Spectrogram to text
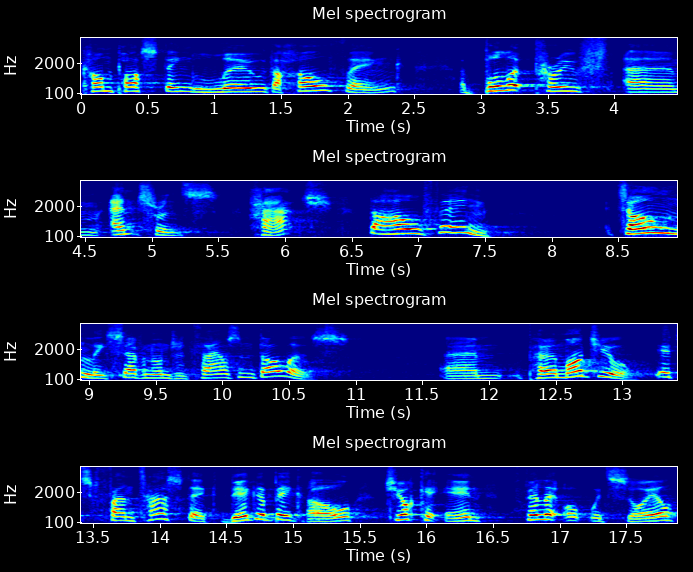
composting, loo, the whole thing a bulletproof um, entrance hatch, the whole thing. It's only $700,000 um, per module. It's fantastic. Dig a big hole, chuck it in, fill it up with soil.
